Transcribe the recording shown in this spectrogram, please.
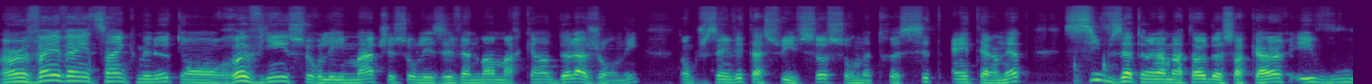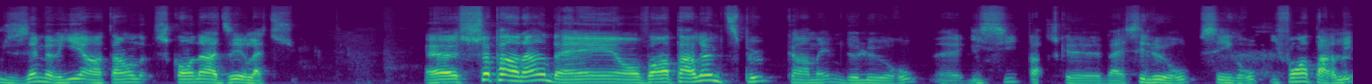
20-25 minutes. On revient sur les matchs et sur les événements marquants de la journée. Donc, je vous invite à suivre ça sur notre site Internet si vous êtes un amateur de soccer et vous aimeriez entendre ce qu'on a à dire là-dessus. Euh, cependant, ben, on va en parler un petit peu quand même de l'euro euh, ici parce que ben, c'est l'euro, c'est gros, il faut en parler.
